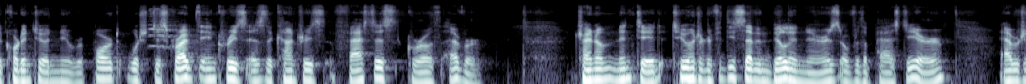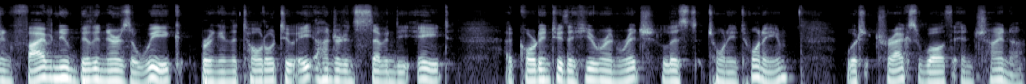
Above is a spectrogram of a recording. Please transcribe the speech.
according to a new report, which described the increase as the country's fastest growth ever. China minted 257 billionaires over the past year, averaging five new billionaires a week, bringing the total to 878, according to the Hurun Rich List 2020, which tracks wealth in China.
